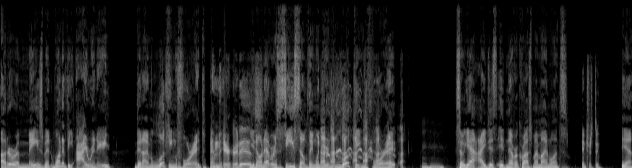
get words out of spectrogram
utter amazement. One, at the irony that I'm looking for it. And there it is. You don't ever see something when you're looking for it. Mm-hmm. So, yeah, I just, it never crossed my mind once. Interesting. Yeah.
